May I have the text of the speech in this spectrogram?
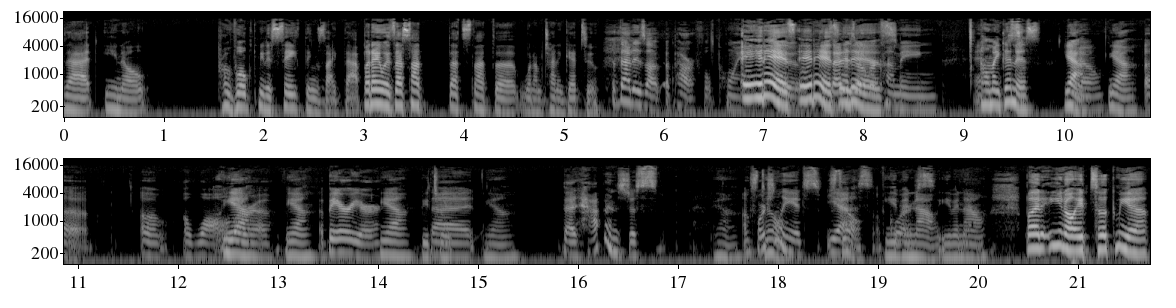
that you know provoked me to say things like that. But anyways, that's not that's not the what I'm trying to get to. But that is a, a powerful point. It is, too. it is, That it is is. overcoming. oh my goodness, yeah, know, yeah, A, a, a wall yeah, or a, yeah, a barrier yeah. Between that yeah, that happens. Just yeah. unfortunately, still, it's still, yes, of even course. now, even Yeah. now. But you know, it took me a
